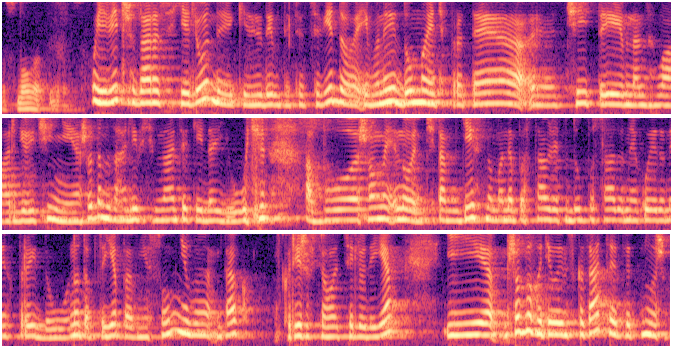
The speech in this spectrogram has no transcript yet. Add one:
Основа підрозділу. Уявіть, що зараз є люди, які дивляться це відео, і вони думають про те, е, чи йти в Нацгвардію, чи ні, що там взагалі в 17-й дають, або що ми, ну, чи там дійсно мене поставлять на ту посаду, на яку я до них прийду. Ну тобто є певні сумніви, так. Скоріше всього, ці люди є. І що б ви хотіли їм сказати, для ну щоб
